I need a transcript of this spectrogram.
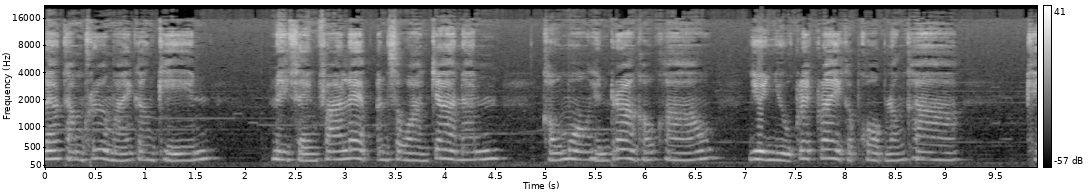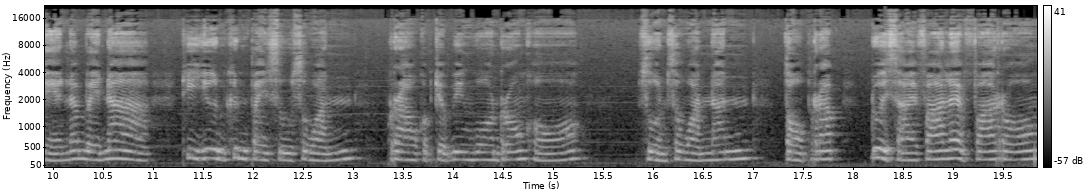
แล้วทำเครื่องหมายกางเขน ในแสงฟ้าแลบอันสว่างจ้านั้น เขามองเห็นร่างขาวๆยืนอยู่ใกล้ๆกับขอบหลังคา แขนและใบหน้าที่ยื่นขึ้นไปสู่สวรรค์ ราวกับจะวิงวอนร้องขอ ส่วนสวรรค์นั้น ตอบรับด้วยสายฟ้าแลบฟ้าร้อง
